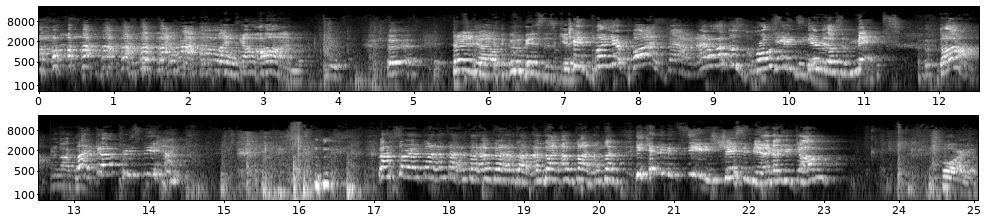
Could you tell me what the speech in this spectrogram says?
like come on. Here you go. Who is this kid? Kid, are you dumb? Who are you?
